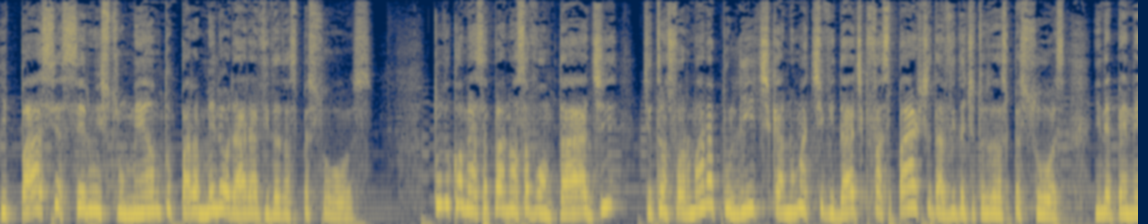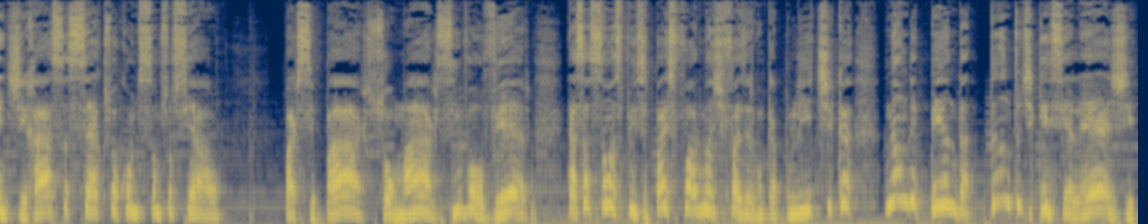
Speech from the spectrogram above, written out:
e passe a ser um instrumento para melhorar a vida das pessoas. Tudo começa pela nossa vontade de transformar a política numa atividade que faz parte da vida de todas as pessoas, independente de raça, sexo ou condição social. Participar, somar, se envolver, essas são as principais formas de fazer com que a política não dependa tanto de quem se elege,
